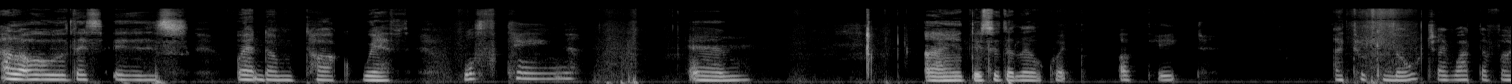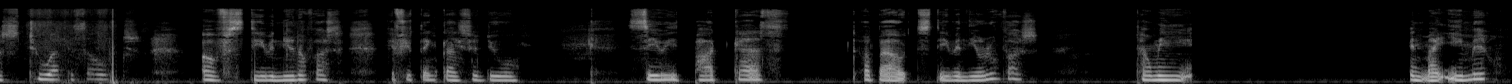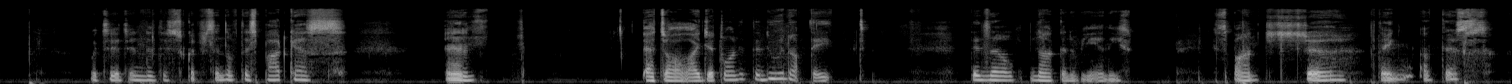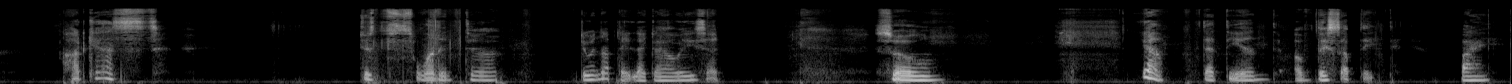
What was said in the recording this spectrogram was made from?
Hello, this is Random Talk with Wolf King, and I this is a little quick update. I took notes. I watched the first two episodes of Steven Universe. If you think I should do series podcast about Steven Universe, tell me in my email, which is in the description of this podcast. And that's all. I just wanted to do an update. There's now not going to be any sponsor thing of this podcast. Just wanted to do an update, like I always said. So, yeah, that's the end of this update. Bye.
